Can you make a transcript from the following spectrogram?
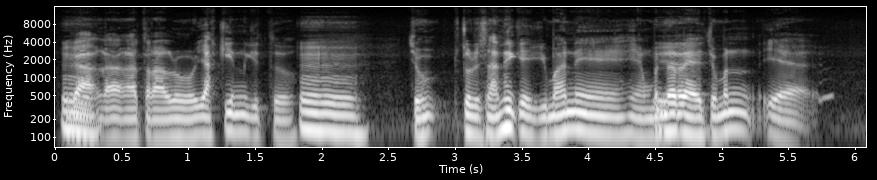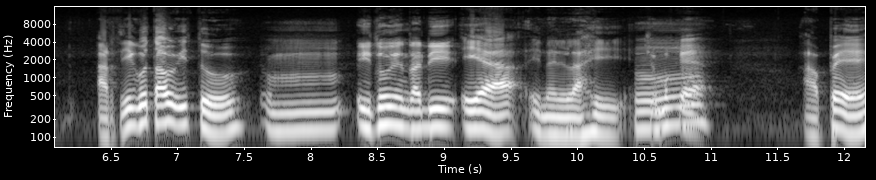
nggak nggak nggak terlalu yakin gitu. Hmm. Cuma tulisannya kayak gimana, yang bener Iya. ya, cuman ya artinya gue tahu itu. Hmm, itu yang tadi Iya, innalillahi. Oh. Cuma kayak apa ya?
